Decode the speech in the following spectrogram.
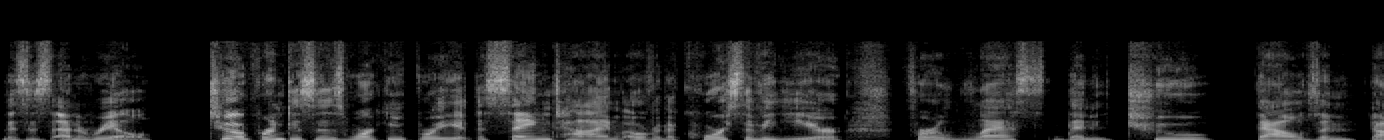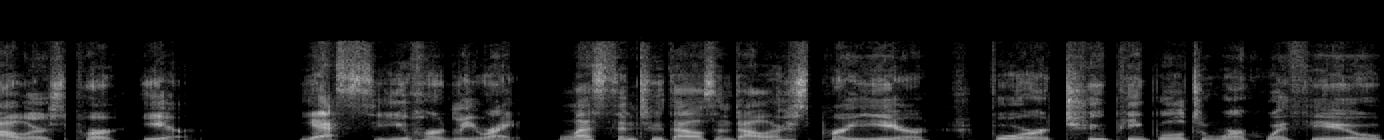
This is unreal. Two apprentices working for you at the same time over the course of a year for less than $2,000 per year. Yes, you heard me right. Less than $2,000 per year for two people to work with you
